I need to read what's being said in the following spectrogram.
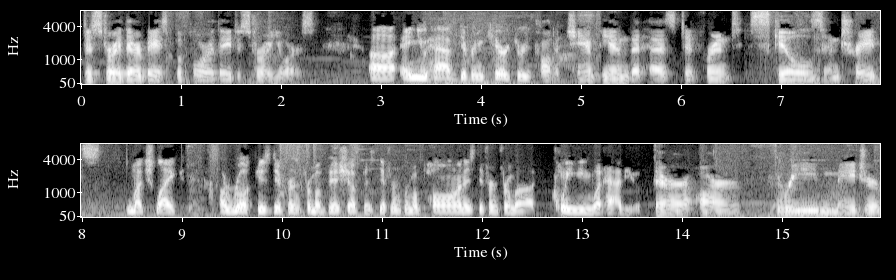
destroy their base before they destroy yours. Uh, and you have different characters called a champion that has different skills and traits. Much like a rook is different from a bishop, is different from a pawn, is different from a queen, what have you. There are three major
